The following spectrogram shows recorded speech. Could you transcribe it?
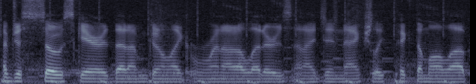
I'm just so scared that I'm gonna like run out of letters and I didn't actually pick them all up.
